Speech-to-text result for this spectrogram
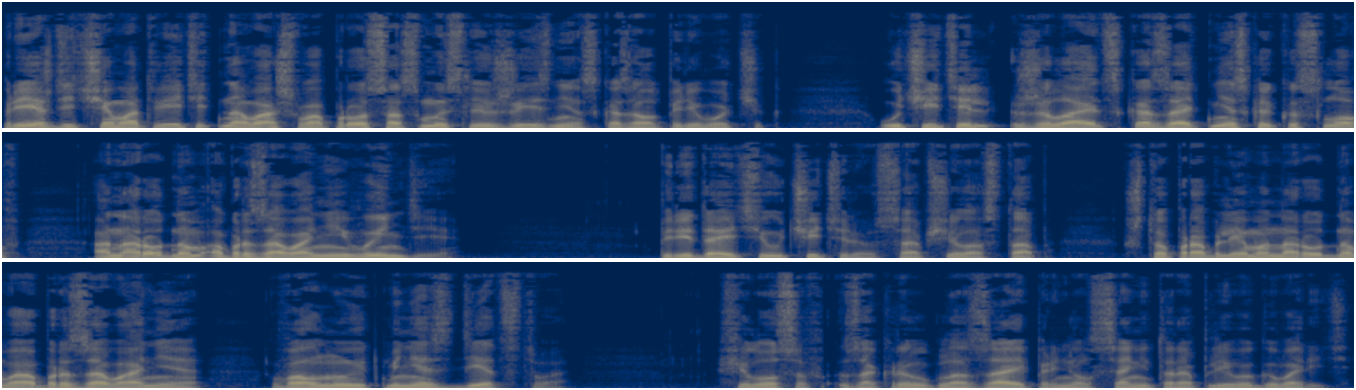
«Прежде чем ответить на ваш вопрос о смысле жизни, — сказал переводчик, — учитель желает сказать несколько слов о народном образовании в Индии». «Передайте учителю, — сообщил Остап, — что проблема народного образования волнует меня с детства». Философ закрыл глаза и принялся неторопливо говорить.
